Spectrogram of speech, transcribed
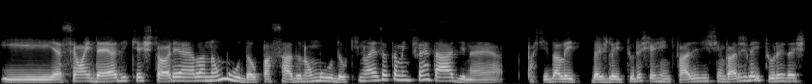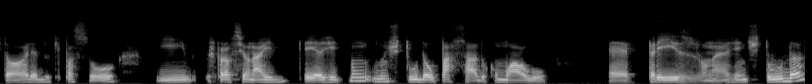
E essa é uma ideia de que a história ela não muda, o passado não muda, o que não é exatamente verdade, né? A partir das leituras que a gente faz, existem várias leituras da história, do que passou, e os profissionais, a gente não, não estuda o passado como algo é, preso, né? A gente estuda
